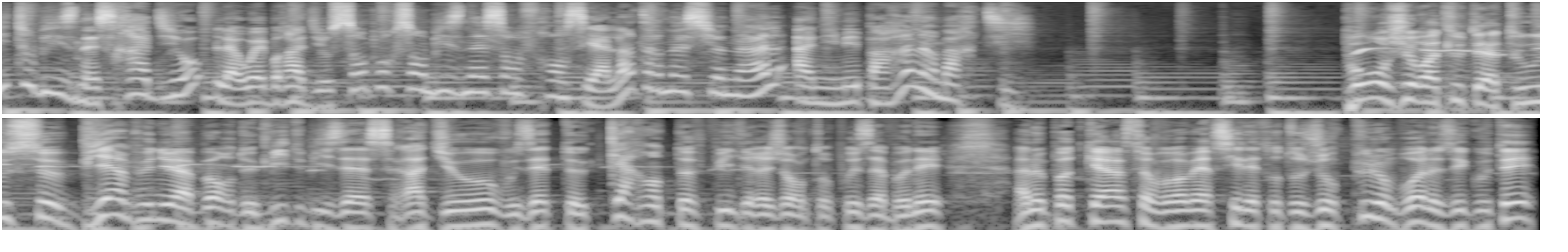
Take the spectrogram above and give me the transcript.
B2Business Radio, la web radio 100% business en France et à l'international, animée par Alain Marty. Bonjour à toutes et à tous, bienvenue à bord de B2Business Radio. Vous êtes 49 000 dirigeants d'entreprise abonnés à nos podcasts. On vous remercie d'être toujours plus nombreux à nous écouter.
